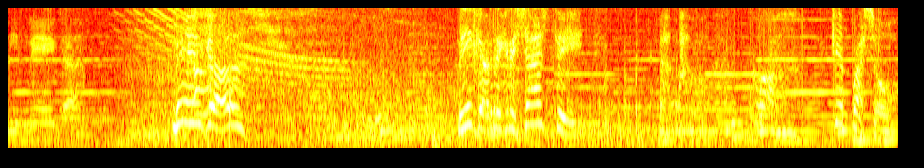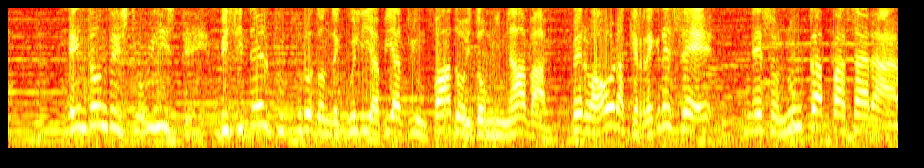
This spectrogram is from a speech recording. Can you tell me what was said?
mi Mega. ¡Mega! ¡Mega, regresaste! ¿Qué pasó? ¿En dónde estuviste? Visité el futuro donde Willy había triunfado y dominaba, pero ahora que regresé, eso nunca pasará.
